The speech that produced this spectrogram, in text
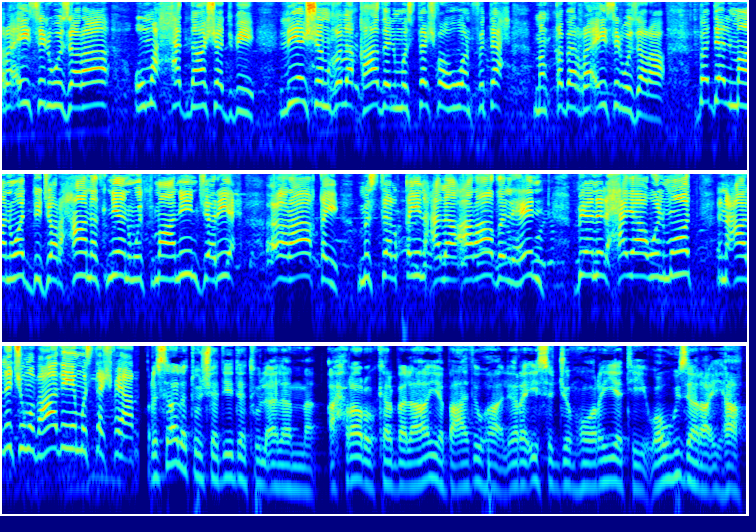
رئيس الوزراء وما حد ناشد به. ليش انغلق هذا المستشفى وهو انفتح من قبل رئيس الوزراء؟ بدل ما نودي جرحان 82 جريح عراقي مستلقين على أراضي الهند بين الحياة والموت. نعالجهم بهذه المستشفيات. رسالة شديدة الألم. أحرار كربلاء يبعثها لرئيس الجمهورية ووزرائها.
